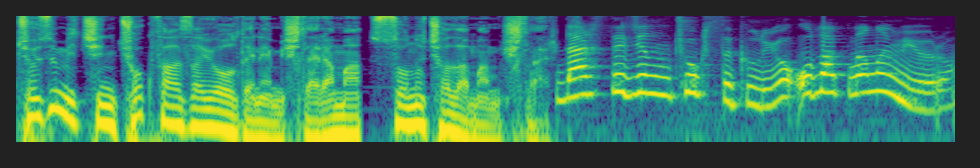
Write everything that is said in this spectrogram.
Çözüm için çok fazla yol denemişler ama sonuç alamamışlar. Derste canım çok sıkılıyor, odaklanamıyorum.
